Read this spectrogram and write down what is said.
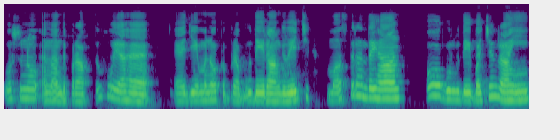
ਉਸ ਨੂੰ ਆਨੰਦ ਪ੍ਰਾਪਤ ਹੋਇਆ ਹੈ। ਇਹ ਜੇ ਮਨੁੱਖ ਪ੍ਰਭੂ ਦੇ ਰੰਗ ਵਿੱਚ ਮਸਤ ਰਹਿੰਦੇ ਹਨ ਉਹ ਗੁਰੂ ਦੇ ਬਚਨ ਰਾਹੀਂ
